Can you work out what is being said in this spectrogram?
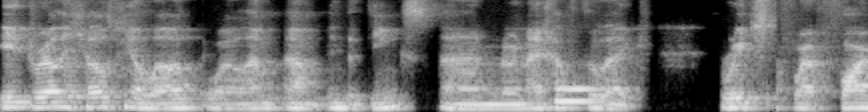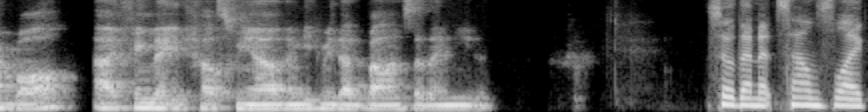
it really helps me a lot while I'm, I'm in the dinks and when I have to like reach for a far ball. I think that it helps me out and give me that balance that I needed. So then it sounds like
